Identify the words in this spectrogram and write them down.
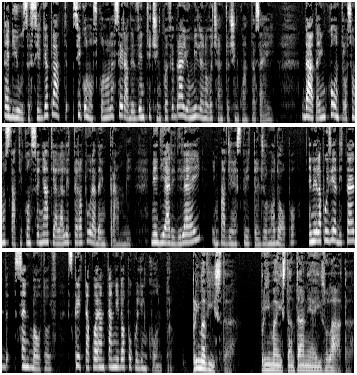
Ted Hughes e Sylvia Plath si conoscono la sera del 25 febbraio 1956. Data e incontro sono stati consegnati alla letteratura da entrambi, nei diari di lei, in pagine scritte il giorno dopo, e nella poesia di Ted St. Botolph, scritta 40 anni dopo quell'incontro. Prima vista, prima istantanea e isolata,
